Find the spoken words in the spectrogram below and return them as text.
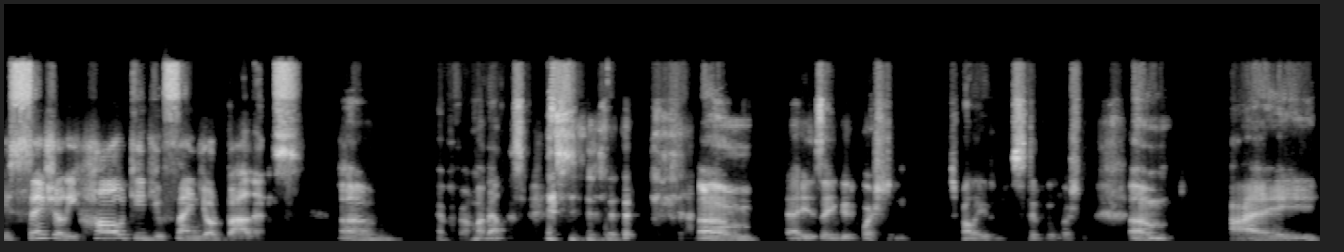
Essentially, how did you find your balance? Um, have I found my balance? um, that is a good question. It's probably the most difficult question. Um, I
